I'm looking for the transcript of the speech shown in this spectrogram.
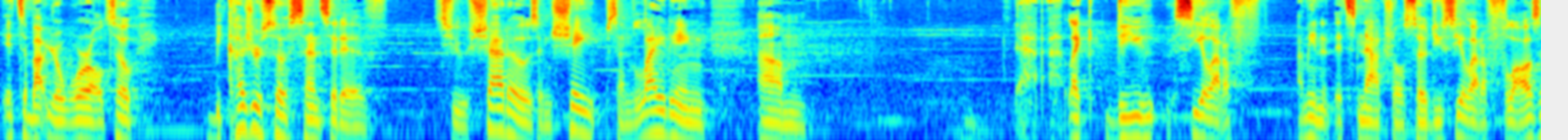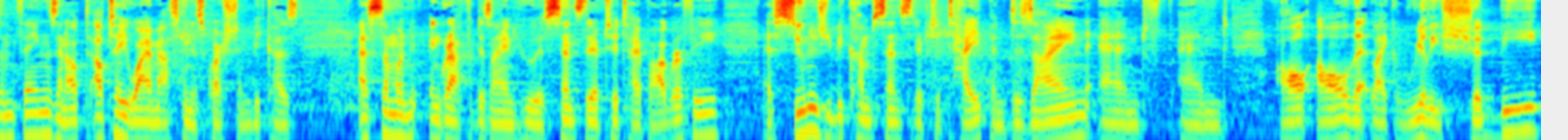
it's about your world. So, because you're so sensitive to shadows and shapes and lighting, um, like, do you see a lot of? I mean, it's natural. So, do you see a lot of flaws in things? And I'll I'll tell you why I'm asking this question because, as someone in graphic design who is sensitive to typography, as soon as you become sensitive to type and design and and all all that like really should be,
